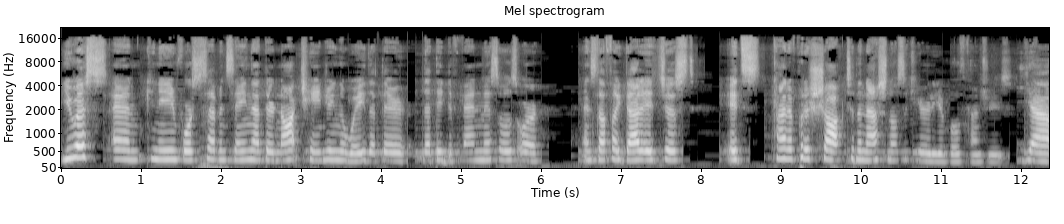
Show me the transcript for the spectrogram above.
U.S. and Canadian forces have been saying that they're not changing the way that they're that they defend missiles or and stuff like that. It's just it's kind of put a shock to the national security of both countries. Yeah,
